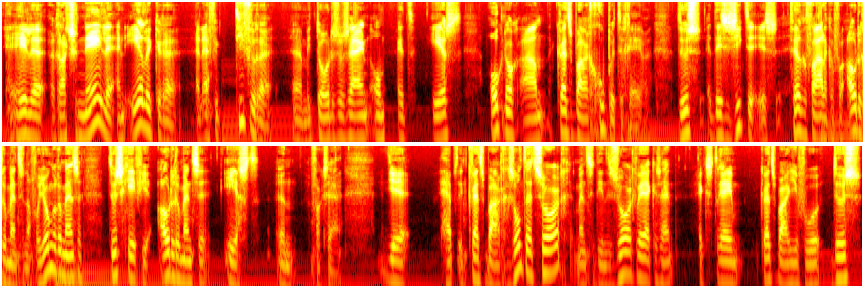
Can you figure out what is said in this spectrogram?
hele rationele en eerlijkere en effectievere uh, methode zou zijn om het eerst ook nog aan kwetsbare groepen te geven. Dus deze ziekte is veel gevaarlijker voor oudere mensen dan voor jongere mensen. Dus geef je oudere mensen eerst een vaccin. Je hebt een kwetsbare gezondheidszorg. Mensen die in de zorg werken zijn extreem kwetsbaar hiervoor. Dus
